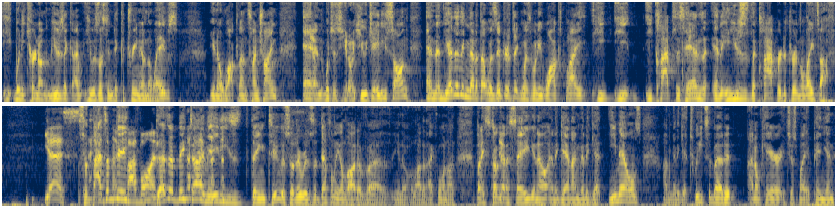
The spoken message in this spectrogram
he, when he turned on the music, I, he was listening to Katrina and the Waves, you know, Walking on Sunshine, and yep. which is you know a huge '80s song. And then the other thing that I thought was interesting was when he walks by, he he he claps his hands and he uses the clapper to turn the lights off. Yes. So that's a big that's a big time '80s thing too. So there was a, definitely a lot of uh, you know a lot of that going on. But I still got to say you know, and again, I'm going to get emails, I'm going to get tweets about it. I don't care. It's just my opinion.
